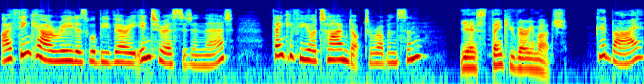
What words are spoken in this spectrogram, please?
I think our readers will be very interested in that. Thank you for your time, Dr. Robinson. Yes, thank you very much. Goodbye.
